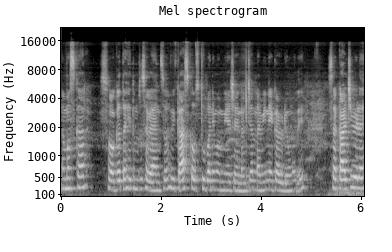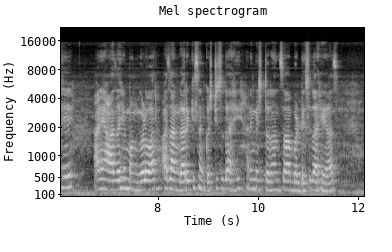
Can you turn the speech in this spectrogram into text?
नमस्कार स्वागत आहे तुमचं सगळ्यांचं विकास कौस्तुभ आणि मम्मी या चॅनलच्या नवीन एका व्हिडिओमध्ये. सकाळची वेळ आहे आणि आज आहे मंगळवार. आज अंगारकी संकष्टीसुद्धा आहे आणि मिस्टरांचा बड्डेसुद्धा आहे आज.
